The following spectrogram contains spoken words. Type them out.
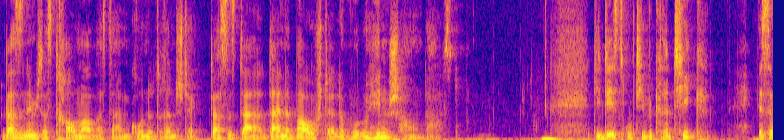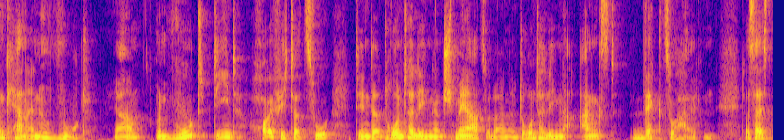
Das ist nämlich das Trauma, was da im Grunde drin steckt. Das ist da deine Baustelle, wo du hinschauen darfst. Die destruktive Kritik ist im Kern eine Wut. Ja? Und Wut dient häufig dazu, den darunterliegenden Schmerz oder eine darunterliegende Angst wegzuhalten. Das heißt,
